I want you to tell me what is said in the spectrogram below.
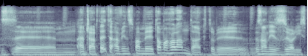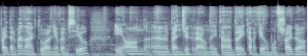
z Uncharted, a więc mamy Toma Hollanda, który znany jest z roli Spidermana aktualnie w MCU i on e, będzie grał Nathana Drake'a, takiego młodszego.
